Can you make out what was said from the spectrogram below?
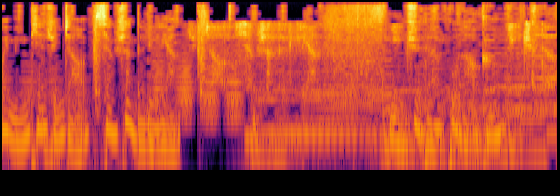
为明天寻找向上的力量。寻找向上的力量。理智的不老歌，理智的，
